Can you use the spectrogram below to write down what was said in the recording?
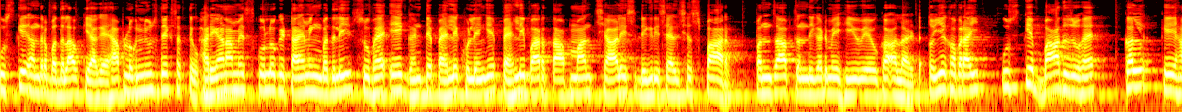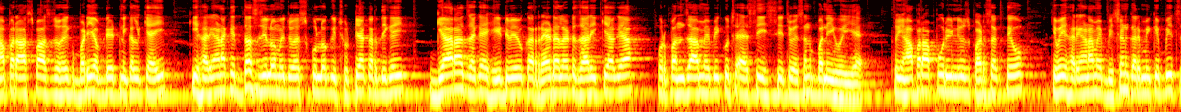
उसके अंदर बदलाव किया गया है। आप लोग न्यूज़ देख सकते हो। हरियाणा में स्कूलों की टाइमिंग बदली। सुबह एक घंटे पहले खुलेंगे। पहली बार तापमान छियालीस डिग्री सेल्सियस पार। पंजाब चंडीगढ़ में ही वेव का अलर्ट तो ये खबर आई। उसके बाद जो है, कल के यहाँ पर आसपास जो है एक बड़ी अपडेट निकल के आई कि हरियाणा के 10 जिलों में जो है स्कूलों की छुट्टियाँ कर दी गई। 11 जगह हीट वेव का रेड अलर्ट जारी किया गया और पंजाब में भी कुछ ऐसी सिचुएशन बनी हुई है। तो यहाँ पर आप पूरी न्यूज़ पढ़ सकते हो। कि भाई हरियाणा में भीषण गर्मी के बीच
